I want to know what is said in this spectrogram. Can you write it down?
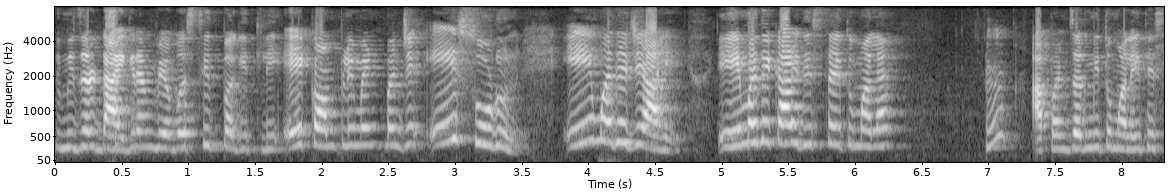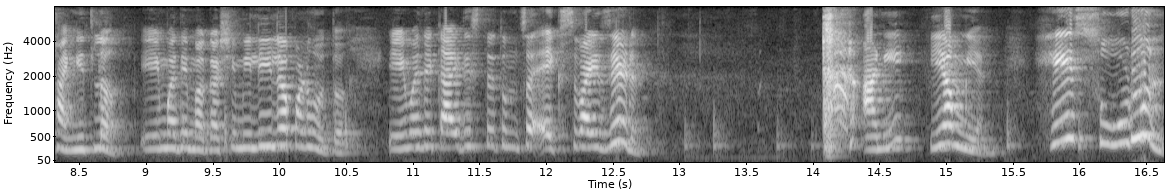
तुम्ही जर डायग्राम व्यवस्थित बघितली ए कॉम्प्लिमेंट म्हणजे ए सोडून एमध्ये जे आहे एमध्ये काय दिसतंय तुम्हाला? आपण जर मी तुम्हाला इथे सांगितलं एमध्ये मगाशी मी लिहिलं पण होतं. एमध्ये काय दिसतंय तुमचं? एक्स वाय झेड आणि यम एन हे सोडून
